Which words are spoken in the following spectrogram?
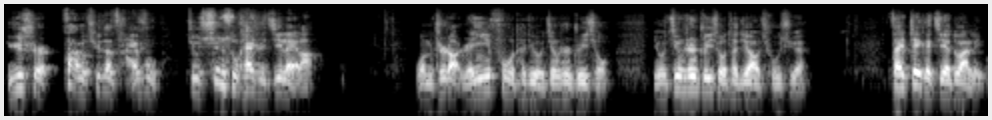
于是藏区的财富就迅速开始积累了。我们知道，人一富他就有精神追求，有精神追求他就要求学。在这个阶段里，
